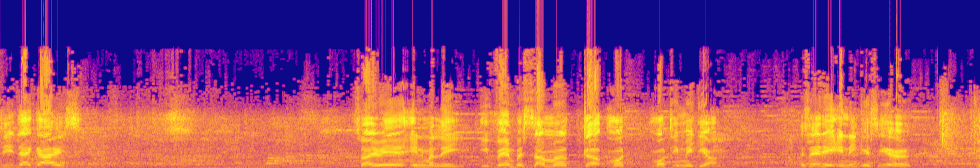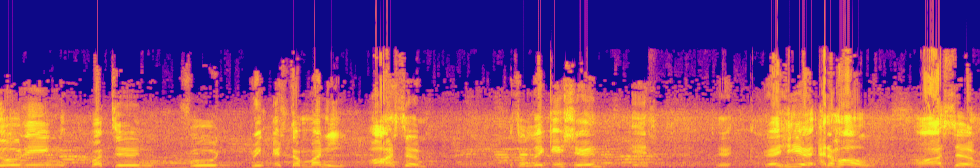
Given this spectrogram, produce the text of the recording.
See that guys? So I mean in Malay, event bersama Club Mul- Multimedia. Say that in English here, clothing, button, food, bring extra money. Awesome. So location is uh, right here at the hall. Awesome.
